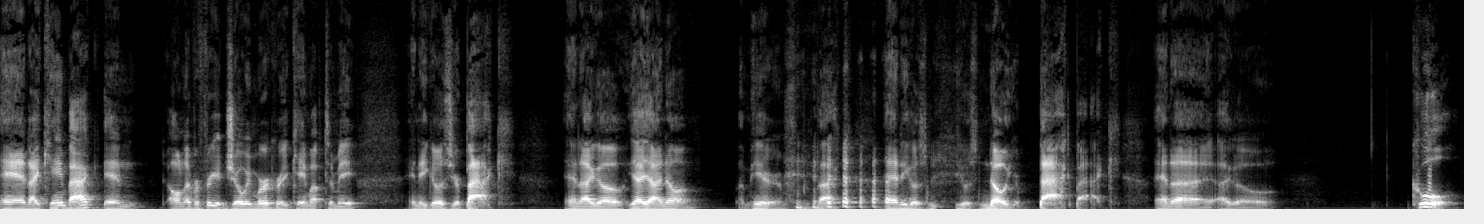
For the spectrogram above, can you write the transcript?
And I came back, and I'll never forget Joey Mercury came up to me and he goes, You're back. And I go, Yeah, yeah, I know. I'm, I'm here. I'm back. and he goes, he goes, No, you're back, back. And I, I go, cool.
